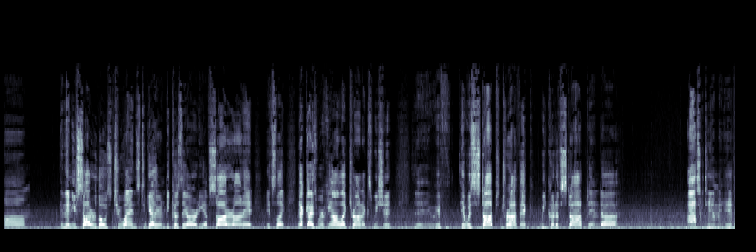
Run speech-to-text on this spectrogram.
um and then you solder those two ends together and because they already have solder on it it's like that guy's working on electronics. We should if it was stopped traffic we could have stopped and uh, asked him if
